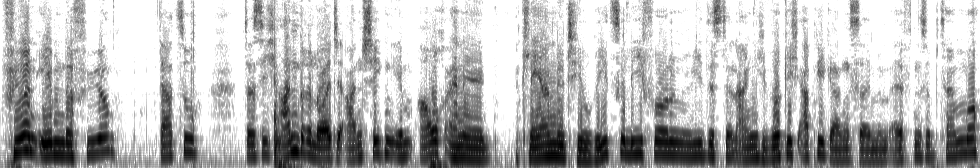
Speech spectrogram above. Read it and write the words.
führen eben dafür, dazu, dass sich andere Leute anschicken, eben auch eine erklärende Theorie zu liefern, wie das denn eigentlich wirklich abgegangen sei im 11. September.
